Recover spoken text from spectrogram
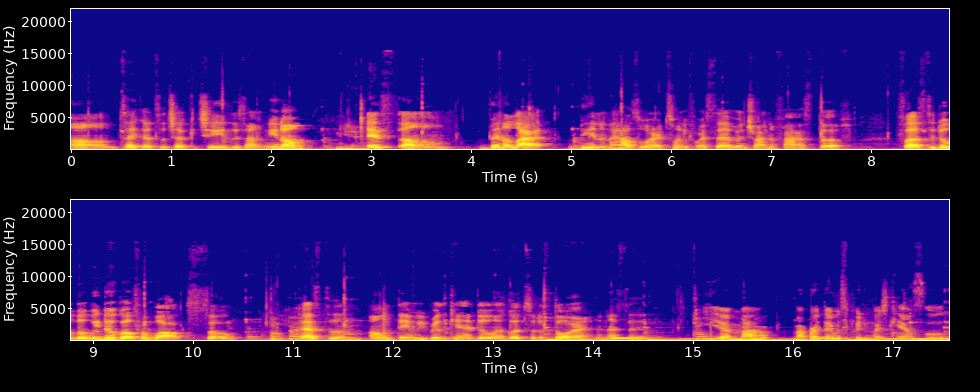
um, take her to Chuck E. Cheese or something. You know, Yeah. it's um been a lot being in the house with her 24/7 trying to find stuff for us to do. But we do go for walks, so Okay. that's the only thing we really can do and go to the store and that's it. Yeah, my my birthday was pretty much canceled.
